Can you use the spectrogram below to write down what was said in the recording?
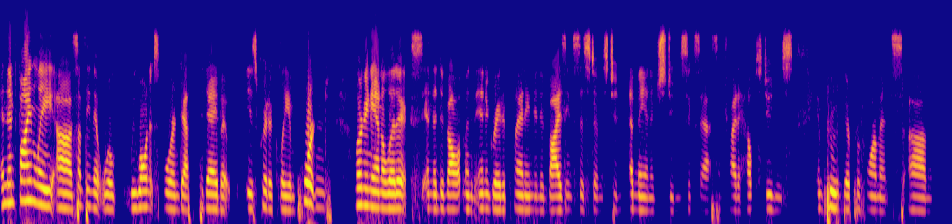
And then finally, uh, something that we'll, we won't explore in depth today, but is critically important, learning analytics and the development of integrated planning and advising systems to uh, manage student success and try to help students improve their performance, um,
